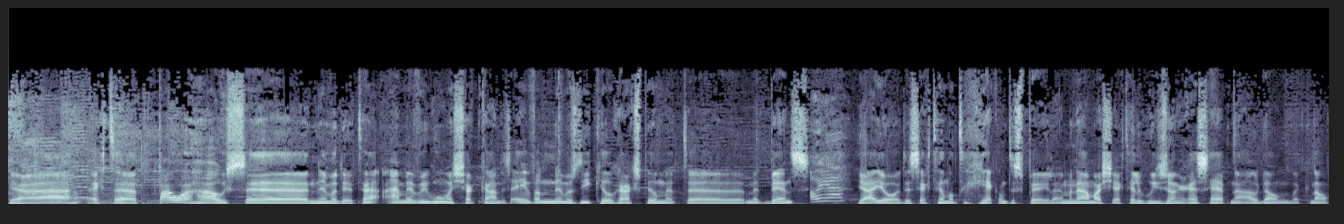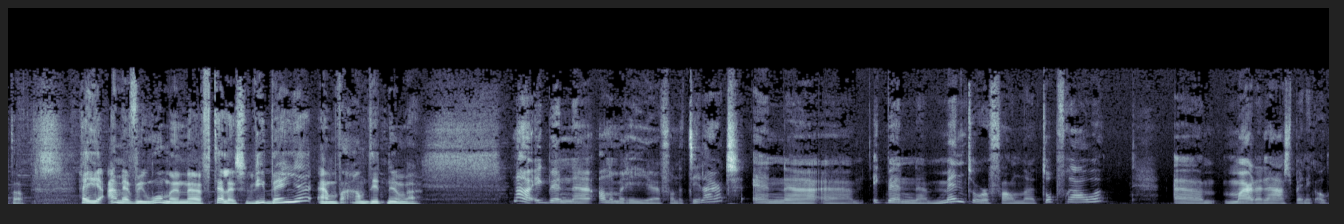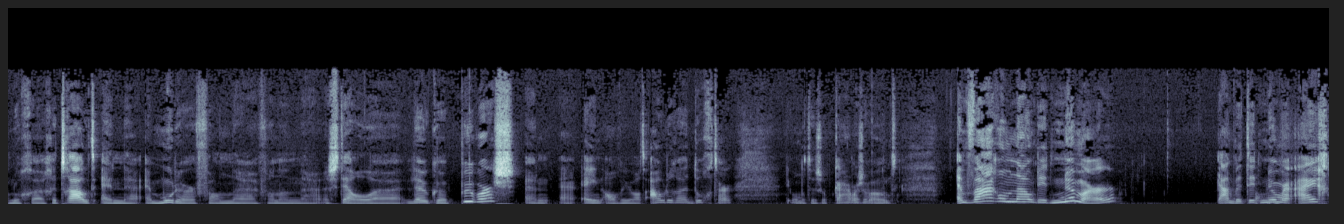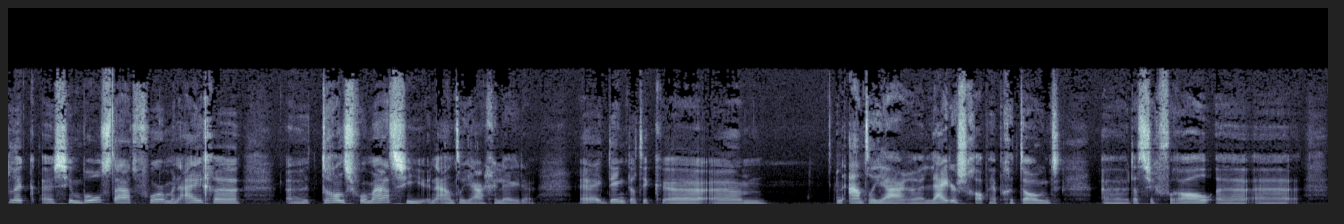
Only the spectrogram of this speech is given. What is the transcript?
Ja, echt uh, powerhouse uh, nummer dit. Hè? I'm Every Woman Shakan. Dat is een van de nummers die ik heel graag speel met, uh, met bands. Oh ja? Ja joh, dat is echt helemaal te gek om te spelen. En met name als je echt hele goede zangeressen hebt, nou dan, knalt dat. Hey, I'm Every Woman, vertel eens, wie ben je en waarom dit nummer? Nou, ik ben Annemarie van der Tillaert en ik ben mentor van topvrouwen. Um, maar daarnaast ben ik ook nog uh, getrouwd en, uh, en, moeder van, uh, van een stel leuke pubers. En één alweer wat oudere dochter, die ondertussen op kamers woont. En waarom nou dit nummer? Ja, dit nummer eigenlijk symbool staat voor mijn eigen transformatie een aantal jaar geleden. ik denk dat ik um, een aantal jaren leiderschap heb getoond. Dat zich vooral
